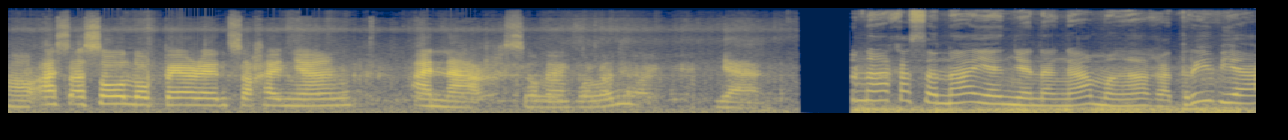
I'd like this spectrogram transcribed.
uh, as a solo parent sa kanyang anak. So, yun. Yan. Nakasanayan niya na nga mga katrivia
